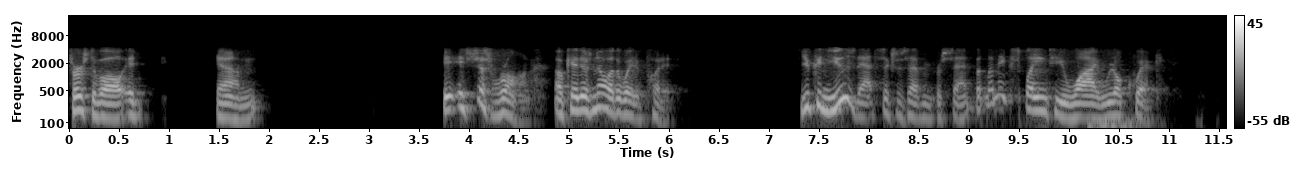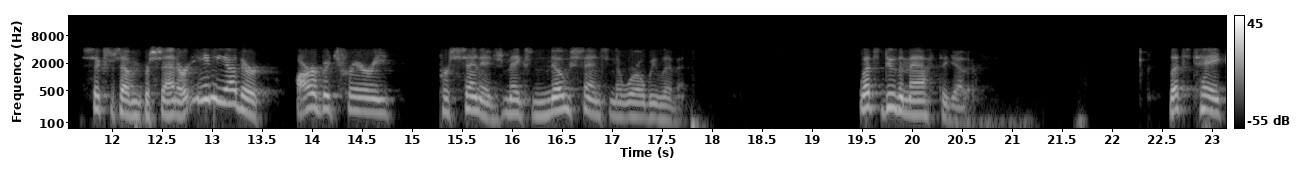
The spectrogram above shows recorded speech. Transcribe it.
first of all, it, um, it it's just wrong. Okay, there's no other way to put it. You can use that six or seven percent, but let me explain to you why real quick. Six or seven percent, or any other arbitrary percentage, makes no sense in the world we live in. Let's do the math together. Let's take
